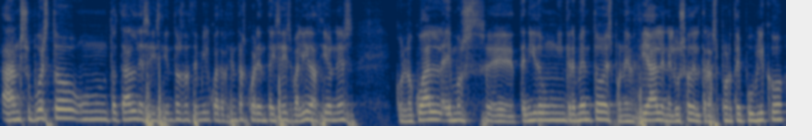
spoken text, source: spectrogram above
han supuesto un total de 612.446 validaciones con lo cual hemos eh, tenido un incremento exponencial en el uso del transporte público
